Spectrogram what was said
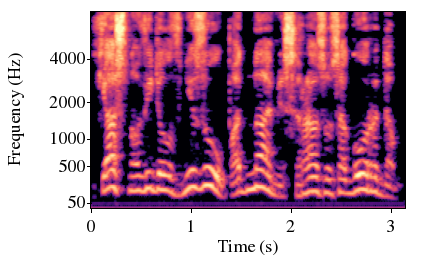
ясно увидел внизу, под нами, сразу за городом,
